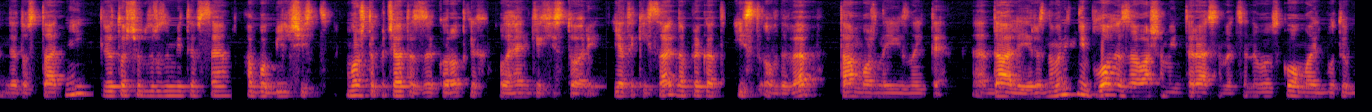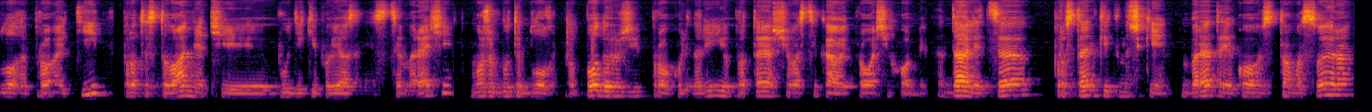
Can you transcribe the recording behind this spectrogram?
недостатній для того, щоб зрозуміти все, або більшість, можете почати з коротких легеньких історій. Є такий сайт, наприклад, East of the Web, там можна їх знайти. Е, далі, різноманітні блоги за вашими інтересами. Це не обов'язково мають бути блоги про IT, про тестування чи будь-які пов'язані з цими речі. Може бути блог про подорожі, про кулінарію, про те, що вас цікавить, про ваші хобі. Далі це простенькі книжки. Берете якогось Тома Сойера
